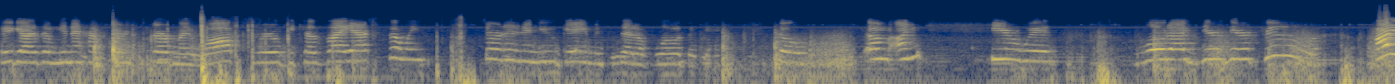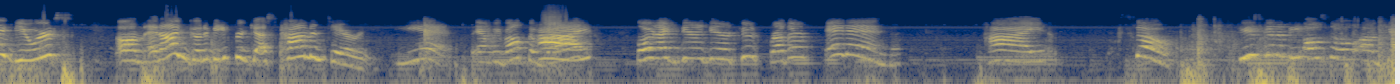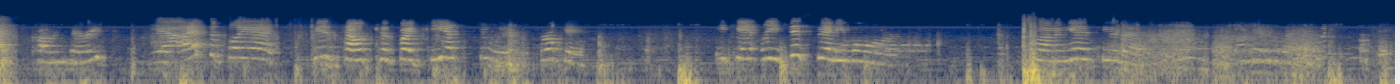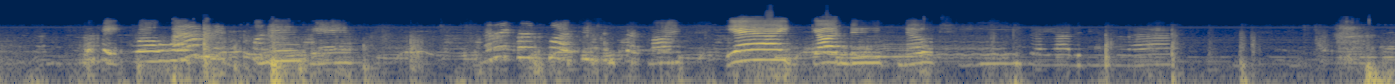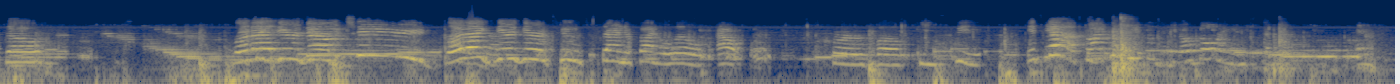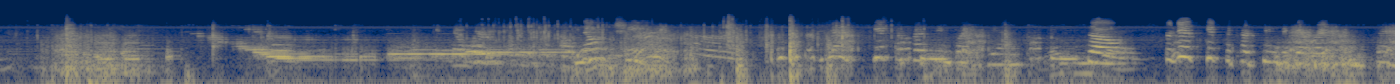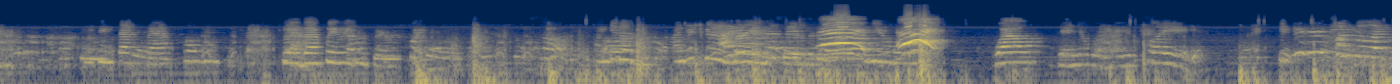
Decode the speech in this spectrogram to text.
Hey guys, I'm gonna have to restart my walkthrough because I accidentally started a new game instead of load the game. So, um, I'm here with Lodog002. Hi, viewers. Um, and I'm gonna be for guest commentary. Yes, and we've also Hi. got Lodog002's brother, Aiden. Hi. So, he's gonna be also a guest commentary. Yeah, I have to play at his house because my PS2 is broken. He can't read this anymore. Hold on, I'm gonna see that. Okay, well, let's new game. Memory card slot can set mine. Yeah, I gotta do no cheese. I gotta do that. So, Lodog zero zero two. Lodog zero zero two is trying to find a little outlet for the PC. It's Yeah, so I can keep the video going instead of ending. Now where is it? No cheese. We're skip the cutscenes right again. So we're gonna skip the cutscenes to get right to the thing. Do you think that's fast, Logan? So that way we can. I'm gonna. I'm just gonna hurry and through this. Well, Daniel, what are you playing? Did you hear tons of like?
